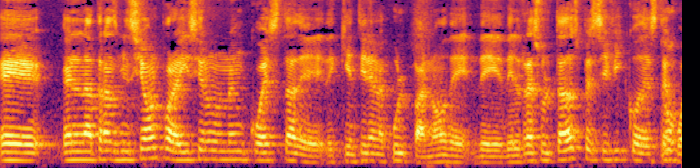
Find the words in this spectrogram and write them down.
Eh, en la transmisión por ahí hicieron una encuesta de, de quién tiene la culpa, ¿no? De, de- del resultado específico de este juego.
